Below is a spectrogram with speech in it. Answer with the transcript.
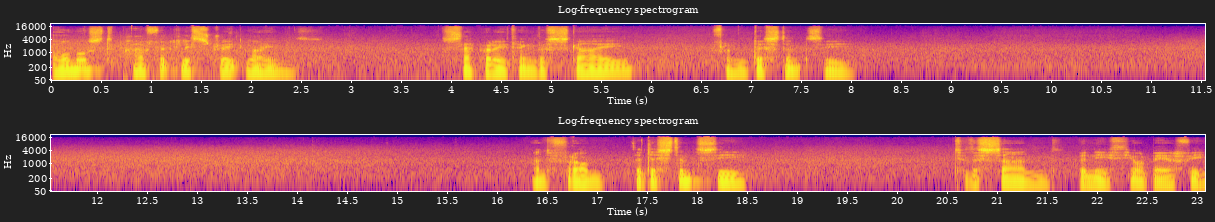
almost perfectly straight lines separating the sky from distant sea. And from the distant sea to the sand beneath your bare feet.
